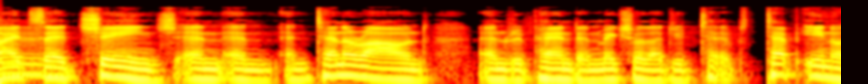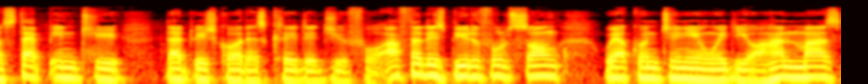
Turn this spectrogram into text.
mindset change, and and and turn around and repent and make sure that you tap, tap in or step into that which God has created you for. After this beautiful song, we are continuing with Johan Mas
